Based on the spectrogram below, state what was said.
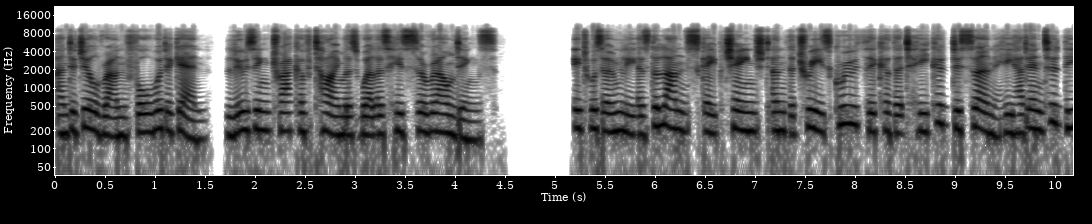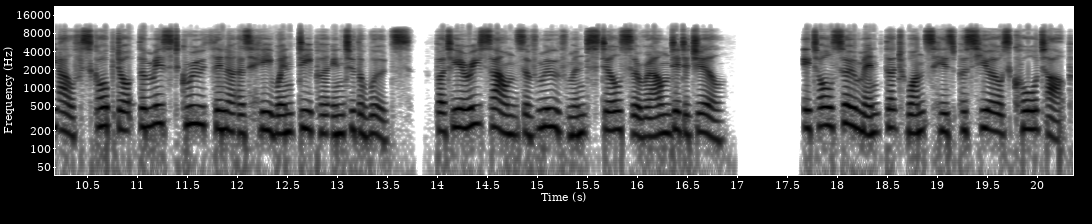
and Agil ran forward again, losing track of time as well as his surroundings. It was only as the landscape changed and the trees grew thicker that he could discern he had entered the Alfskog. The mist grew thinner as he went deeper into the woods, but eerie sounds of movement still surrounded Agil. It also meant that once his pursuers caught up,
